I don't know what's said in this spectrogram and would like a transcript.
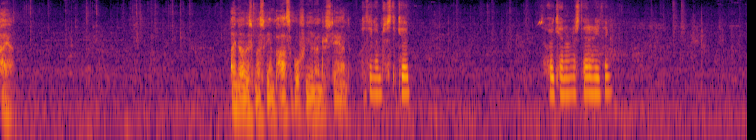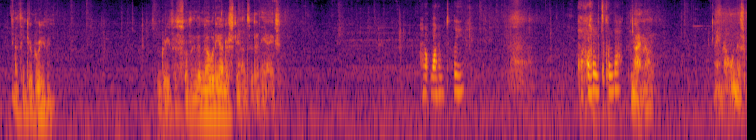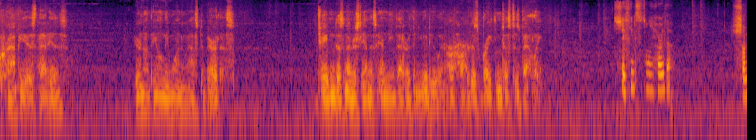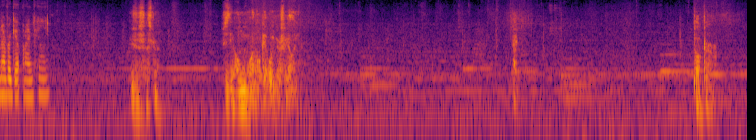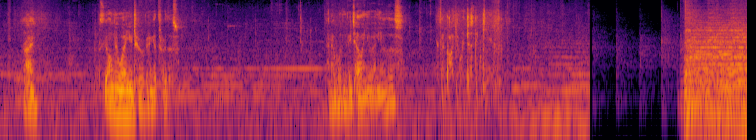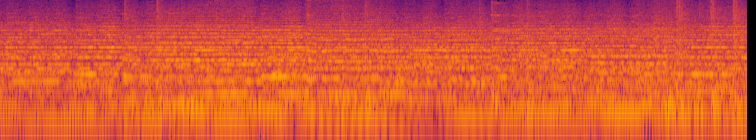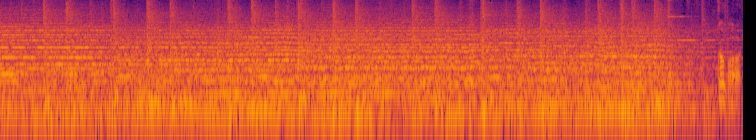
Kaya. I know this must be impossible for you to understand. You think I'm just a kid? So I can't understand anything? I think you're grieving. And grief is something that nobody understands at any age. I don't want him to leave. I want him to come back. I know. I know, and as crappy as that is, you're not the only one who has to bear this. Jaden doesn't understand this any better than you do, and her heart is breaking just as badly. She thinks it's only her, though. She'll never get what I'm feeling. She's your sister. She's the only one who'll get what you're feeling. You two are going to get through this. And I wouldn't be telling you any of this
